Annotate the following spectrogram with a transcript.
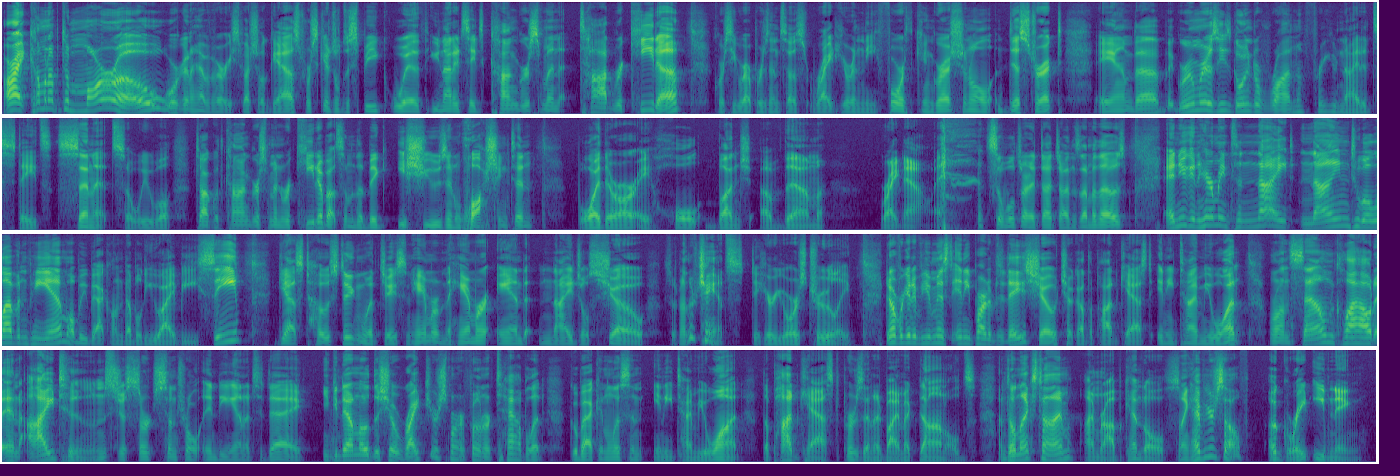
All right, coming up tomorrow, we're going to have a very special guest. We're scheduled to speak with United States Congressman Todd Rokita. Of course, he represents us right here in the 4th Congressional District. And uh, big rumor is he's going to run for United States Senate. So we will talk with Congressman Rokita about some of the big issues in Washington. Boy, there are a whole bunch of them right now. so we'll try to touch on some of those. And you can hear me tonight, 9 to 11 p.m. I'll be back on WIBC, guest hosting with Jason Hammer of The Hammer and Nigel Show. So another chance to hear yours truly. Don't forget, if you missed any part of today's show, check out the podcast anytime you want. We're on SoundCloud and iTunes. Just search Central Indiana Today. You can download the show right to your smartphone or tablet. Go back and listen anytime you want. The podcast presented by McDonald's. Until next time, I'm Rob Kendall saying have yourself a great evening.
